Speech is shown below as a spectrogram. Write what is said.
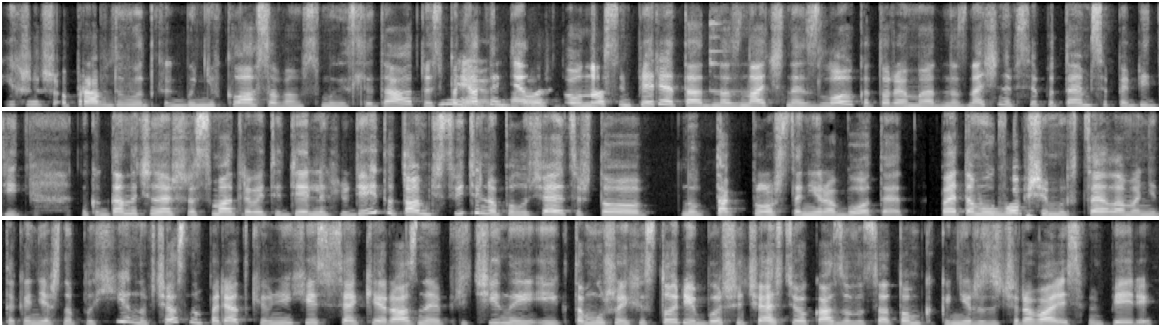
их же ж оправдывают как бы не в классовом смысле, да. То есть понятное Нет, дело, да. что у нас империя- это однозначное зло, которое мы однозначно все пытаемся победить. Но когда начинаешь рассматривать отдельных людей, то там действительно получается, что, ну, так просто не работает. Поэтому в общем и в целом они-то, конечно, плохие, но в частном порядке у них есть всякие разные причины, и к тому же их истории большей частью оказываются о том, как они разочаровались в империи.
